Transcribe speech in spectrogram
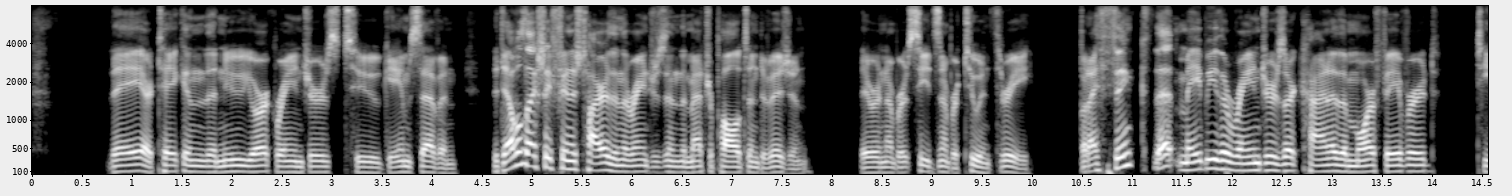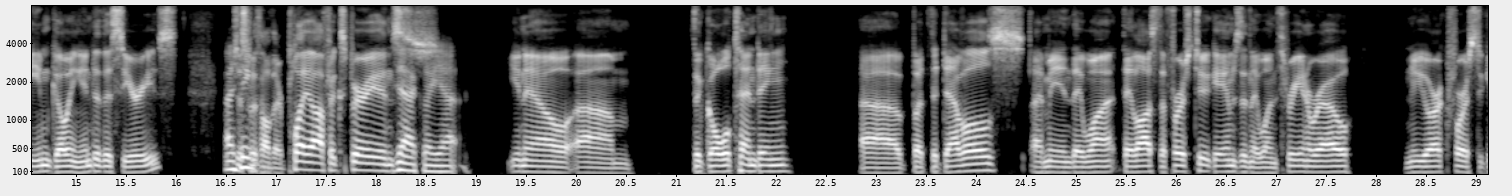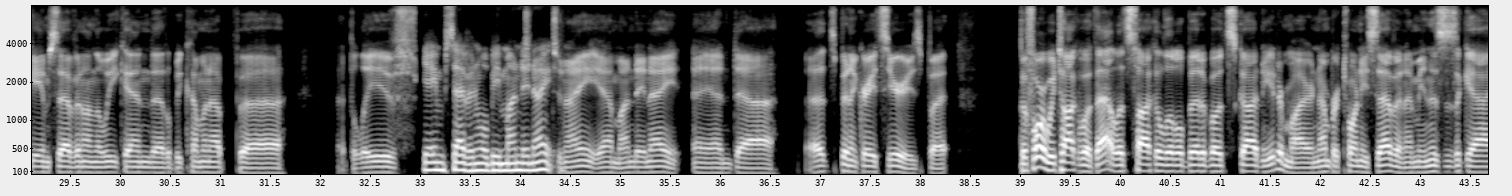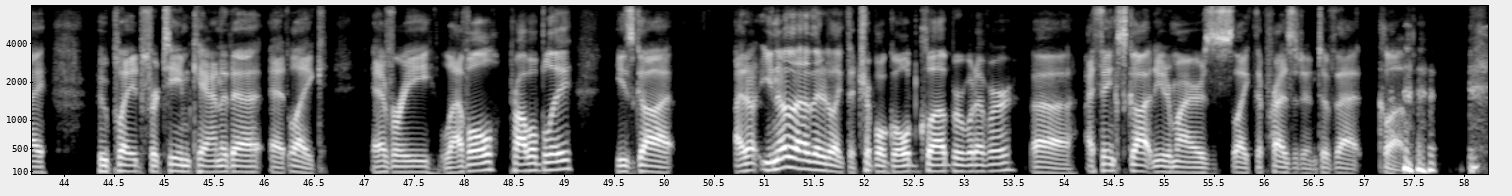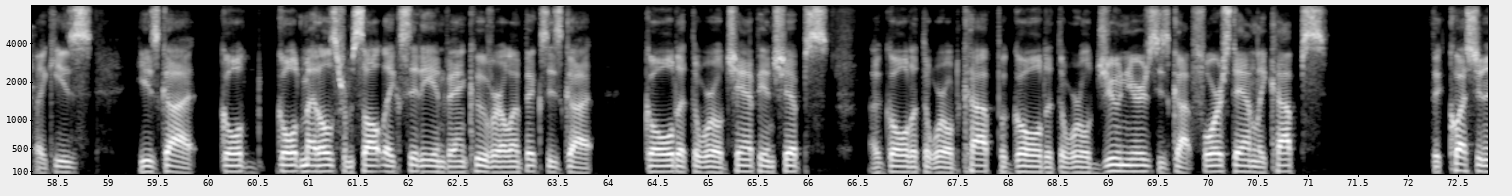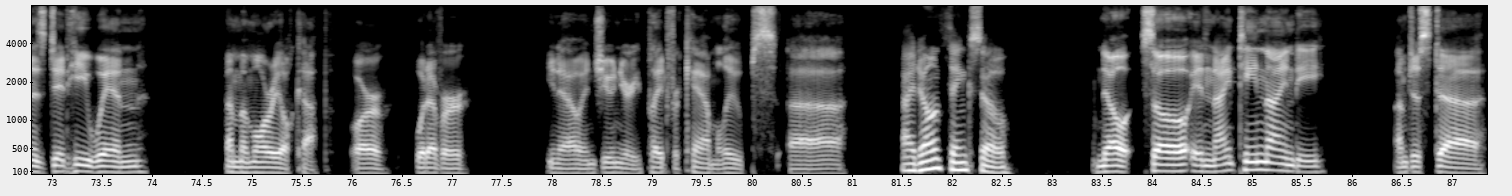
they are taking the New York Rangers to Game Seven. The Devils actually finished higher than the Rangers in the Metropolitan Division. They were number seeds number two and three. But I think that maybe the Rangers are kind of the more favored team going into the series, I just think with all their playoff experience. exactly. Yeah. You know, um, the goaltending. Uh, but the Devils, I mean, they won. They lost the first two games, and they won three in a row. New York forced a game seven on the weekend. That'll be coming up, uh, I believe, Game seven will be Monday night. tonight. Yeah, Monday night, and uh, it's been a great series. But before we talk about that, let's talk a little bit about Scott Niedermayer, number 27. I mean, this is a guy who played for Team Canada at like every level, probably. He's got, I don't, you know, how they're like the triple gold club or whatever. Uh, I think Scott Niedermayer is like the president of that club. like he's he's got gold gold medals from Salt Lake City and Vancouver Olympics. He's got gold at the World Championships. a gold at the World Cup, a gold at the World Juniors. He's got four Stanley Cups. The question is, did he win a Memorial Cup or whatever? You know, in junior, he played for Kamloops. Uh, I don't think so. no, so in 1990, I'm just uh,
